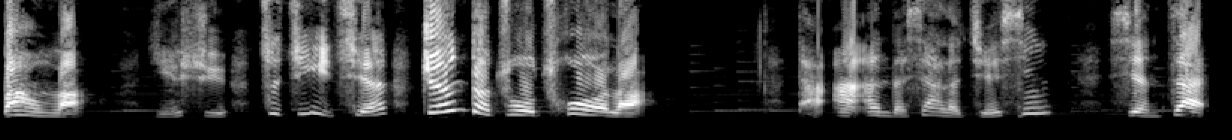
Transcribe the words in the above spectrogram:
棒了。也许自己以前真的做错了。他暗暗地下了决心。现在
